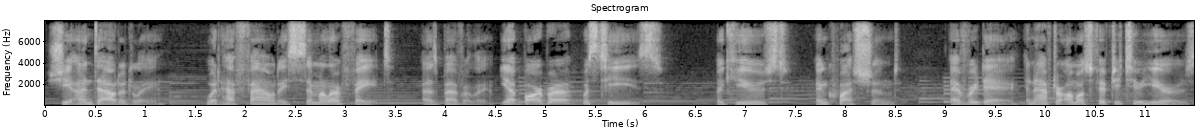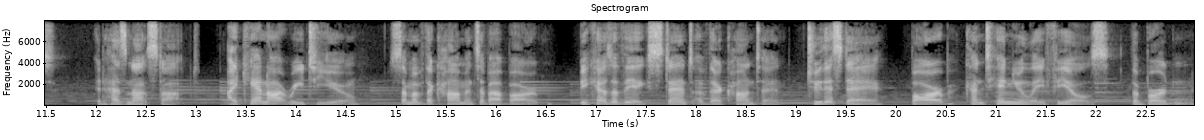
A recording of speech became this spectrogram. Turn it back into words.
she undoubtedly would have found a similar fate as Beverly. Yet Barbara was teased, accused, and questioned every day, and after almost 52 years, it has not stopped. I cannot read to you some of the comments about Barb because of the extent of their content. To this day, Barb continually feels the burden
